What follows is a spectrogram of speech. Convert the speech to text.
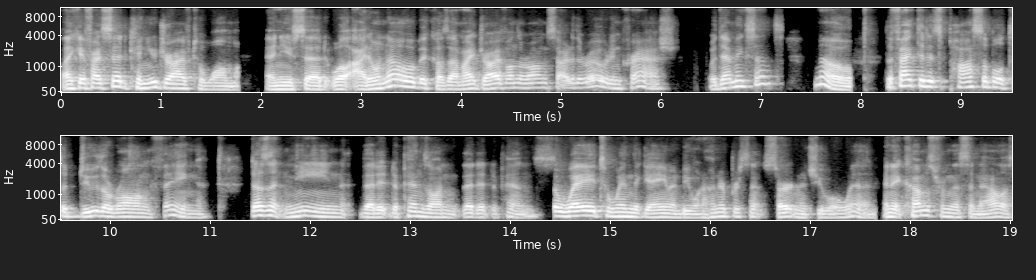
Like if I said, Can you drive to Walmart? And you said, Well, I don't know because I might drive on the wrong side of the road and crash. Would that make sense? No. The fact that it's possible to do the wrong thing doesn't mean that it depends on that it depends. The way to win the game and be 100% certain that you will win. And it comes from this analysis.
